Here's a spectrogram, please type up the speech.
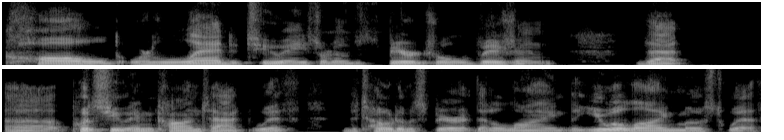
called or led to a sort of spiritual vision that uh, puts you in contact with the totem spirit that align that you align most with.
